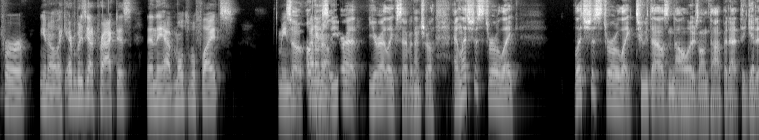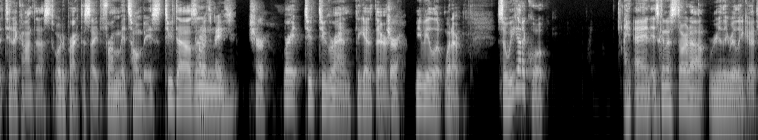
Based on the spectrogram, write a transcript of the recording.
for you know like everybody's got to practice, then they have multiple flights. I mean, So okay, I don't know. so you're at you're at like seven hundred, and let's just throw like, let's just throw like two thousand dollars on top of that to get it to the contest or the practice site from its home base. Two thousand, From its base. Sure, right? Two two grand to get it there. sure. maybe a little whatever. So we got a quote, and it's going to start out really really good,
